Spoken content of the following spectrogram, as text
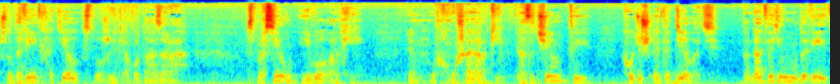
что Давид хотел служить Авода Азара. Спросил его Архи, э, Ушай Арки, а зачем ты хочешь это делать? Тогда ответил ему Давид,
